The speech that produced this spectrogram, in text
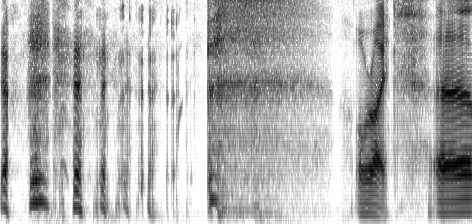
ja. All right. Eh,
